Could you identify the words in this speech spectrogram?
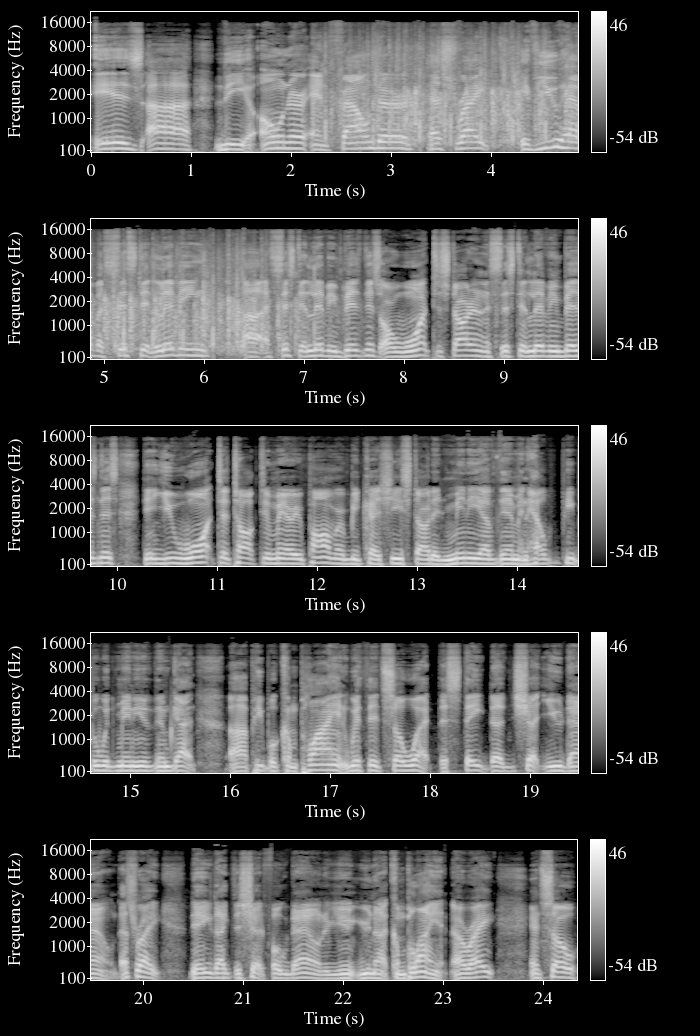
is uh, the owner and founder. That's right. If you have assisted living. Uh, assisted living business or want to start an assistant living business, then you want to talk to Mary Palmer because she started many of them and helped people with many of them, got uh, people compliant with it. So what? The state doesn't shut you down. That's right. They like to shut folk down if you, you're not compliant. All right. And so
